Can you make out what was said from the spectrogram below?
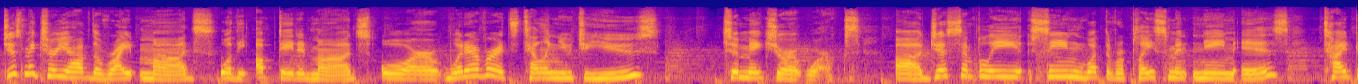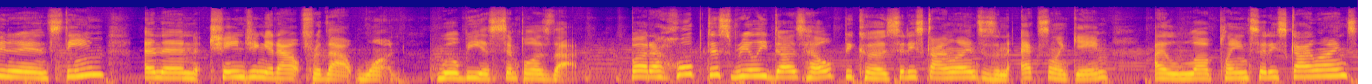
Just make sure you have the right mods or the updated mods or whatever it's telling you to use to make sure it works. Uh, just simply seeing what the replacement name is, typing it in Steam, and then changing it out for that one will be as simple as that. But I hope this really does help because City Skylines is an excellent game. I love playing City Skylines.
